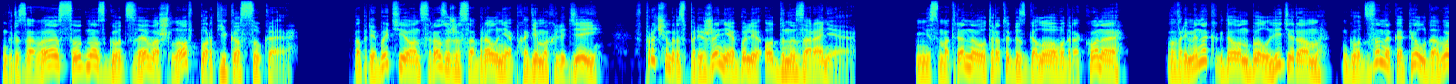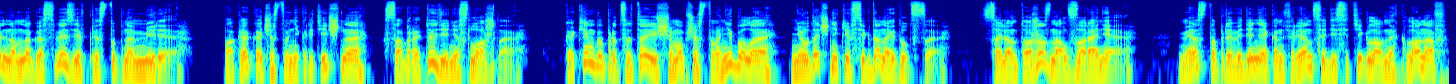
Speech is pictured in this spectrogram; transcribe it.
Грузовое судно с Годзе вошло в порт Якосука. По прибытии он сразу же собрал необходимых людей, впрочем, распоряжения были отданы заранее. Несмотря на утрату безголового дракона, во времена, когда он был лидером, Годзе накопил довольно много связей в преступном мире. Пока качество не критично, собрать людей несложно. Каким бы процветающим общество ни было, неудачники всегда найдутся. Он тоже знал заранее. Место проведения конференции десяти главных кланов,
